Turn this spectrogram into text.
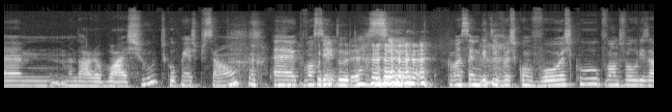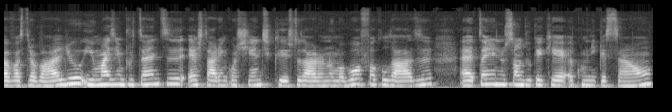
um, mandar abaixo, desculpem a expressão, uh, que, vão ser, que vão ser negativas convosco, que vão desvalorizar o vosso trabalho e o mais importante é estarem conscientes que estudaram numa boa faculdade, uh, têm noção do que é que é a comunicação,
